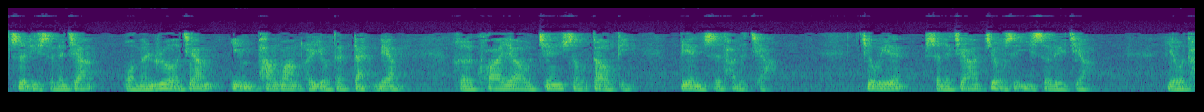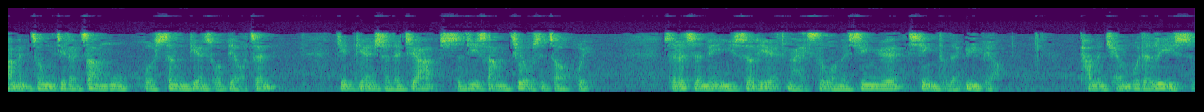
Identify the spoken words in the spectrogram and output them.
治理神的家。我们若将因盼望而有的胆量。和夸耀坚守到底，便是他的家。旧约神的家就是以色列家，由他们中间的帐幕或圣殿所表征。今天神的家实际上就是教会，神的子民以色列乃是我们新约信徒的预表，他们全部的历史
